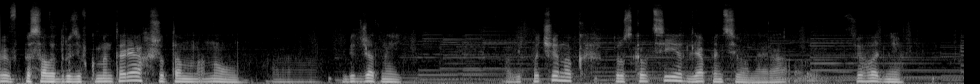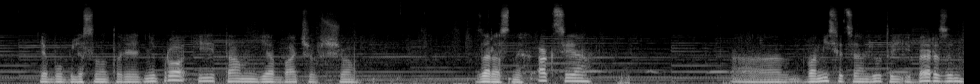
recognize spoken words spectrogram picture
Ви вписали, друзі, в коментарях, що там ну, е, бюджетний відпочинок Трускавці для пенсіонера. Сьогодні я був біля санаторія Дніпро і там я бачив, що зараз в них акція. е, Два місяці, лютий і березень.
